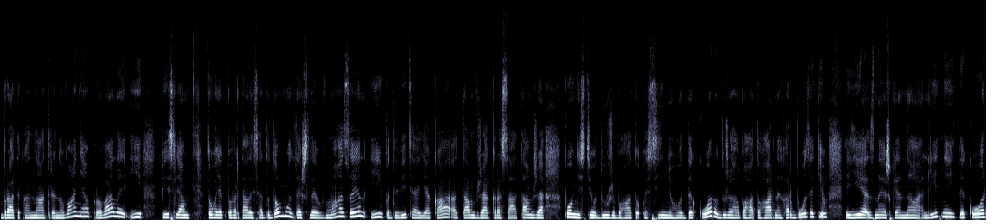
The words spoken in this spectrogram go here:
братика на тренування, провели і після того, як поверталися додому, зайшли в магазин і подивіться, яка там вже краса. Там вже повністю дуже багато осіннього декору, дуже багато гарних гарбузиків, є знижки на літній декор,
